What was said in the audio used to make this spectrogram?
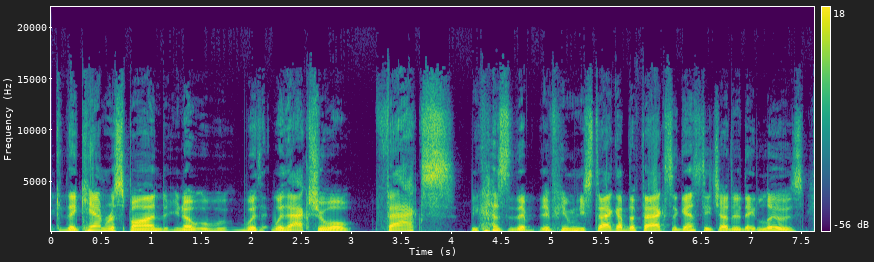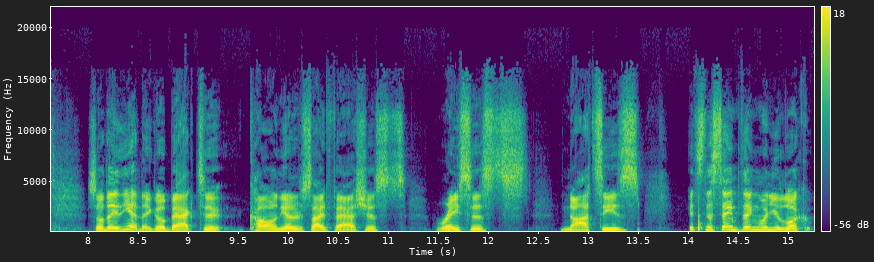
they can't respond, you know, with with actual facts because if you, when you stack up the facts against each other, they lose. So they yeah they go back to calling the other side fascists, racists, Nazis. It's the same thing when you look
